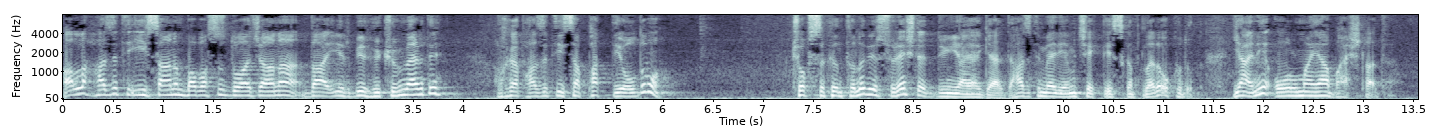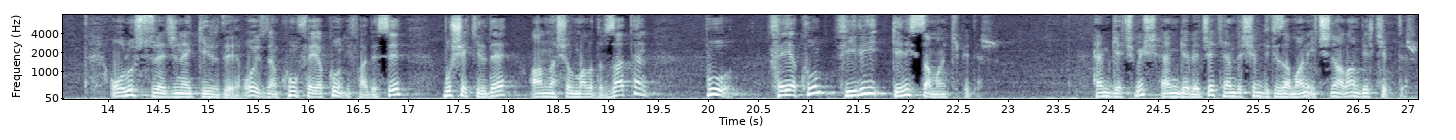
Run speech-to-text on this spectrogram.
Allah Hazreti İsa'nın babasız doğacağına dair bir hüküm verdi. Fakat Hazreti İsa pat diye oldu mu? Çok sıkıntılı bir süreçle dünyaya geldi. Hazreti Meryem'in çektiği sıkıntıları okuduk. Yani olmaya başladı. Oluş sürecine girdi. O yüzden kun feyekun ifadesi bu şekilde anlaşılmalıdır. Zaten bu feyekun fiili geniş zaman kipidir hem geçmiş hem gelecek hem de şimdiki zamanı içine alan bir kiptir.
